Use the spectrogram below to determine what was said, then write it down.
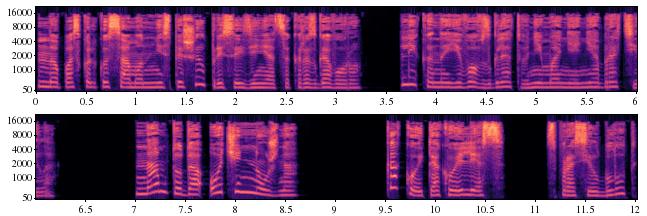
Но поскольку сам он не спешил присоединяться к разговору, Лика на его взгляд внимания не обратила. «Нам туда очень нужно». «Какой такой лес?» — спросил Блуд,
